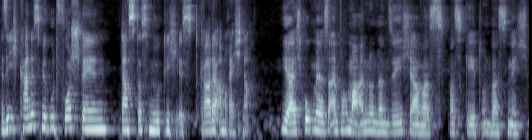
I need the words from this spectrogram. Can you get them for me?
Also ich kann es mir gut vorstellen, dass das möglich ist, gerade am Rechner. Ja, ich gucke mir das einfach mal an und dann sehe ich ja, was, was geht und was nicht.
